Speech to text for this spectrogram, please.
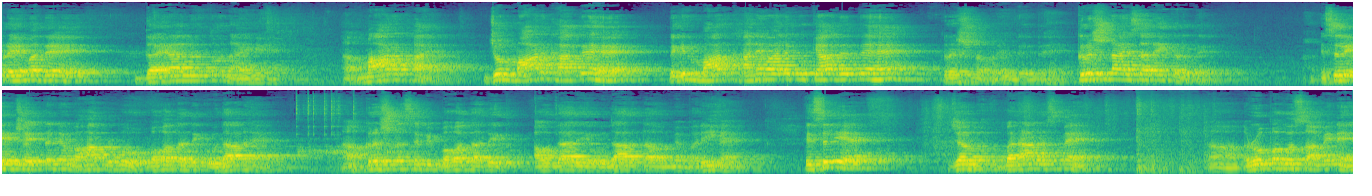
प्रेम दे दयालु तो नहीं हाँ, मार खाए जो मार खाते हैं लेकिन मार खाने वाले को क्या देते हैं? कृष्ण प्रेम देते हैं। कृष्ण ऐसा नहीं करते। इसलिए चैतन्य महाप्रभु बहुत अधिक उदार है। हाँ कृष्ण से भी बहुत अधिक औदार्य, उदारता उनमें भरी है। इसलिए जब बनारस में रूप गोस्वामी ने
